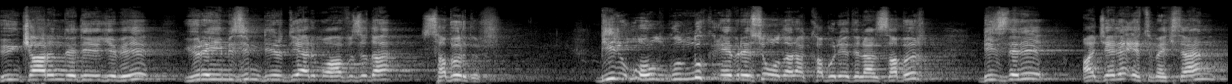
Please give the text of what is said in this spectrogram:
hünkârın dediği gibi yüreğimizin bir diğer muhafızı da sabırdır. Bir olgunluk evresi olarak kabul edilen sabır bizleri acele etmekten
